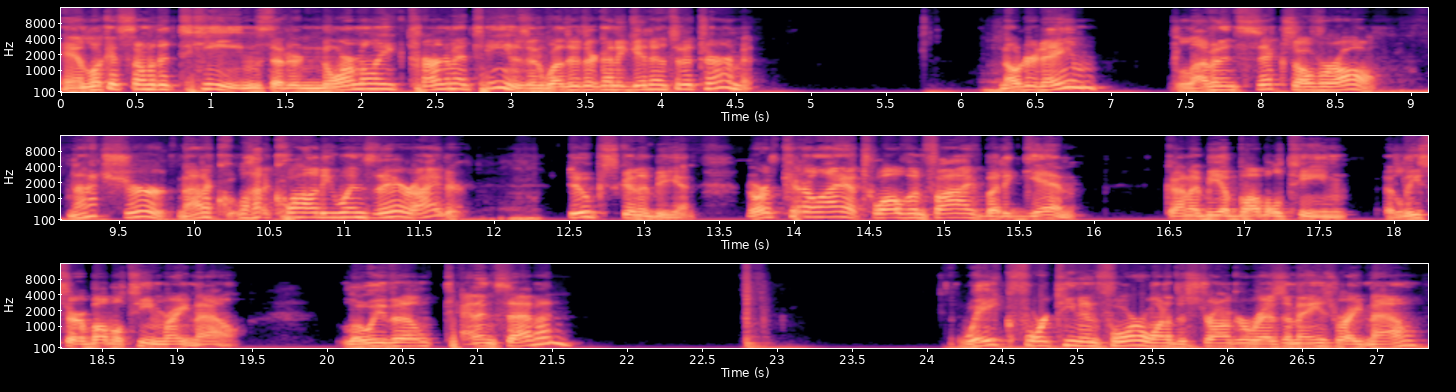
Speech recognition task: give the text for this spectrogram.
and look at some of the teams that are normally tournament teams and whether they're going to get into the tournament. Notre Dame, 11 and 6 overall. Not sure. Not a lot of quality wins there either. Duke's going to be in. North Carolina, 12 and 5, but again, going to be a bubble team at least they're a bubble team right now. Louisville, 10 and 7. Wake, 14 and 4, one of the stronger resumes right now.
